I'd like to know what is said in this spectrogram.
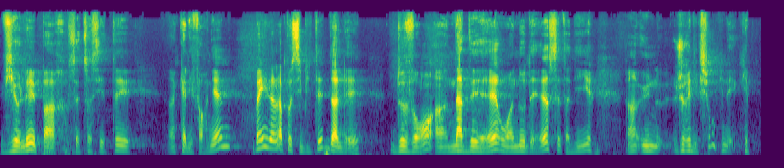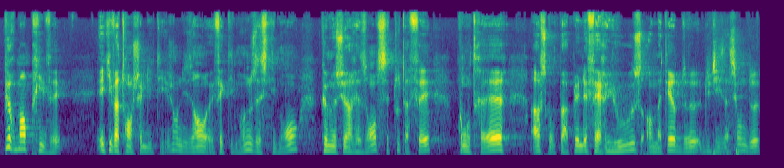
violée par cette société hein, californienne, ben, il a la possibilité d'aller devant un ADR ou un ODR, c'est-à-dire hein, une juridiction qui est purement privée, et qui va trancher le litige en disant effectivement, nous estimons que monsieur a raison, c'est tout à fait contraire à ce qu'on peut appeler les fair use en matière d'utilisation de,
